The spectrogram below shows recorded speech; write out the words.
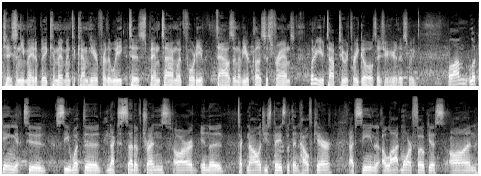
Jason, you made a big commitment to come here for the week to spend time with 40,000 of your closest friends. What are your top two or three goals as you're here this week? Well, I'm looking to see what the next set of trends are in the technology space within healthcare. I've seen a lot more focus on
